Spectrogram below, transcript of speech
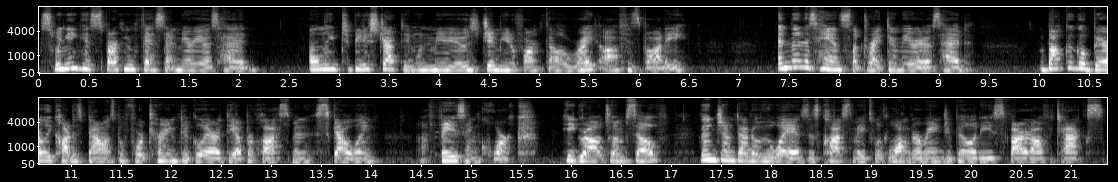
swinging his sparking fist at Mirio's head, only to be distracted when Mirio's gym uniform fell right off his body. And then his hand slipped right through Mirio's head. Bakugo barely caught his balance before turning to glare at the upperclassman, scowling. A phasing quirk, he growled to himself, then jumped out of the way as his classmates with longer range abilities fired off attacks.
